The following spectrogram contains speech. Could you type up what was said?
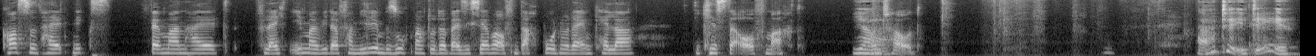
kostet halt nix, wenn man halt vielleicht eh mal wieder Familienbesuch macht oder bei sich selber auf dem Dachboden oder im Keller die Kiste aufmacht ja. und schaut. Gute Idee.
